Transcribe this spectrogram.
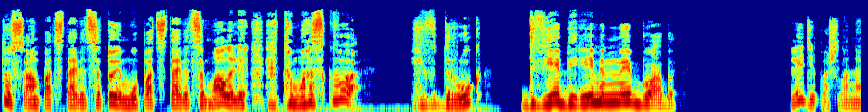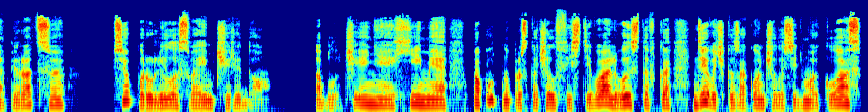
То сам подставится, то ему подставится. Мало ли, это Москва. И вдруг две беременные бабы. Леди пошла на операцию — все порулило своим чередом. Облучение, химия, попутно проскочил фестиваль, выставка, девочка закончила седьмой класс,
